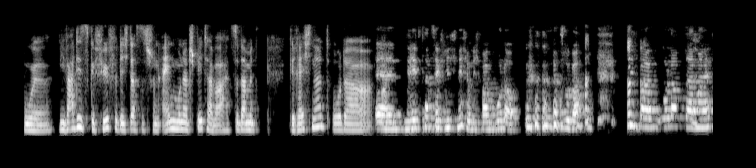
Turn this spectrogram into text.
cool. Wie war dieses Gefühl für dich, dass es schon einen Monat später war? Hast du damit gerechnet oder? Äh, nee, tatsächlich nicht. Und ich war im Urlaub sogar. Ich war im Urlaub damals,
